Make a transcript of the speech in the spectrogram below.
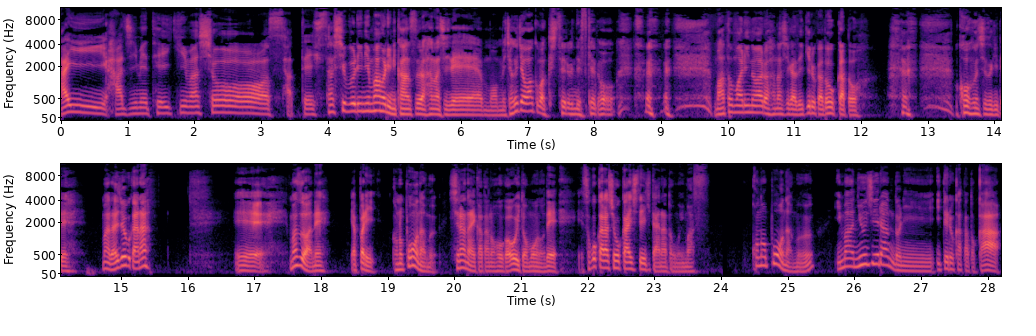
はい、始めていきましょう。さて、久しぶりにマオリに関する話で、もうめちゃくちゃワクワクしてるんですけど、まとまりのある話ができるかどうかと、興奮しすぎて、まあ大丈夫かな。えー、まずはね、やっぱりこのポーナム知らない方の方が多いと思うので、そこから紹介していきたいなと思います。このポーナム、今ニュージーランドにいてる方とか、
